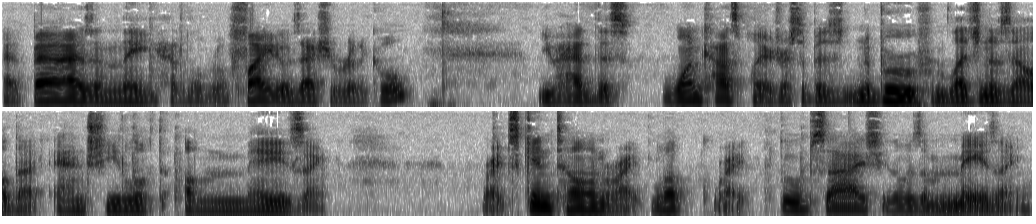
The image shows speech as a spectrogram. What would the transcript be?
at Baz, and they had a little bit of a fight. It was actually really cool. You had this one cosplayer dressed up as Nabooru from Legend of Zelda, and she looked amazing. Right skin tone, right look, right boob size. She was amazing.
